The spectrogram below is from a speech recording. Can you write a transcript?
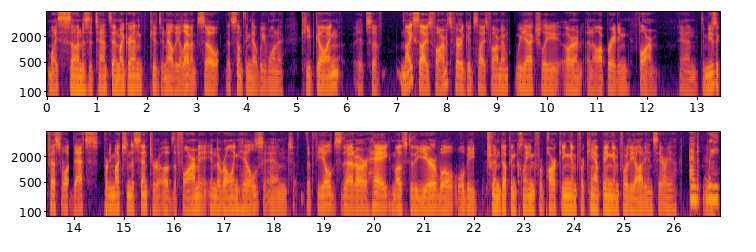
My son is the tenth, and my grandkids are now the eleventh. So that's something that we want to keep going. It's a nice sized farm. It's a very good sized farm, and we actually are an, an operating farm. And the music festival, that's pretty much in the center of the farm in the rolling hills. And the fields that are hay most of the year will, will be trimmed up and cleaned for parking and for camping and for the audience area. And yeah. we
